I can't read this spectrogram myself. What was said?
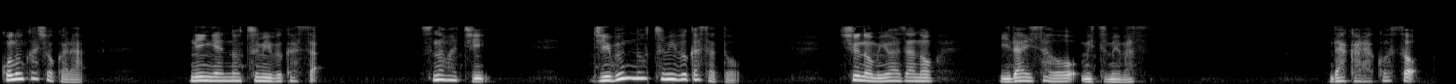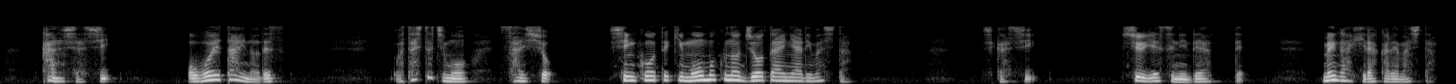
この箇所から人間の罪深さ、すなわち自分の罪深さと主の見業の偉大さを見つめます。だからこそ感謝し、覚えたいのです。私たちも最初、信仰的盲目の状態にありました。しかし、主イエスに出会って目が開かれました。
